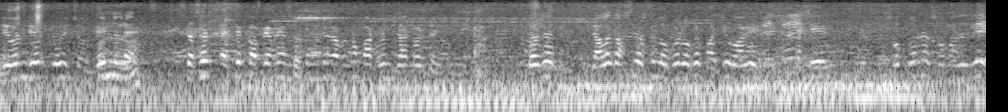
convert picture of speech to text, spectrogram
निवेदन देऊ इच्छितो. तसंच त्याची कॉपी आपण मुख्यमंत्री आपण पाठवून त्याकडे जाईल तसंच ज्याला जास्तीत जास्त लवकर लवकर फाशी व्हावी अशी संपूर्ण समाजाची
